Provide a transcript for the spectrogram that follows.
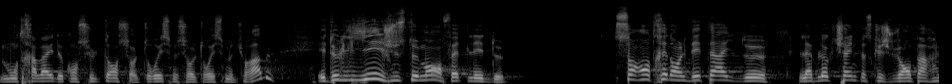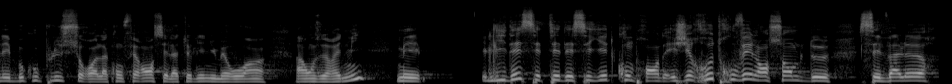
mon travail de consultant sur le tourisme, sur le tourisme durable, et de lier justement en fait les deux. Sans rentrer dans le détail de la blockchain, parce que je vais en parler beaucoup plus sur la conférence et l'atelier numéro 1 à 11h30, mais l'idée c'était d'essayer de comprendre. Et j'ai retrouvé l'ensemble de ces valeurs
